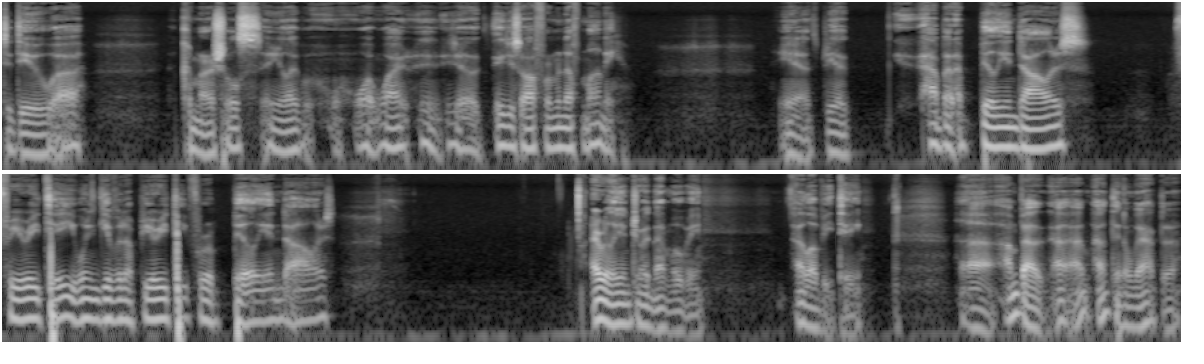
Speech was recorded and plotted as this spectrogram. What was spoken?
to do uh, commercials, and you're like, what? Why? You know, they just offer them enough money. You know, be like, how about a billion dollars for your ET? You wouldn't give it up your ET for a billion dollars. I really enjoyed that movie. I love ET. Uh, I'm about. I, I think I'm gonna have to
